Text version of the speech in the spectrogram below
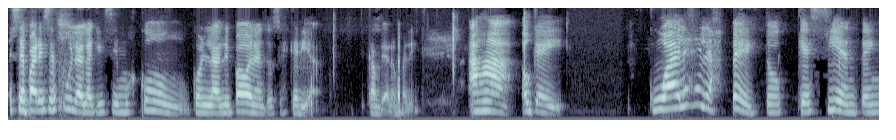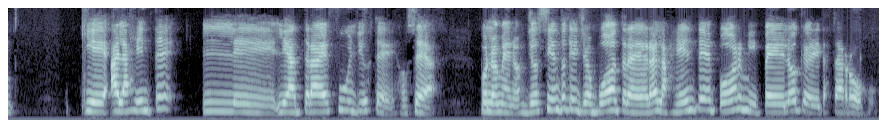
se parece full a la que hicimos con, con Lalo y Paola, entonces quería cambiar un pelín. Ajá, ok. ¿Cuál es el aspecto que sienten que a la gente le, le atrae full de ustedes? O sea, por lo menos, yo siento que yo puedo atraer a la gente por mi pelo que ahorita está rojo.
